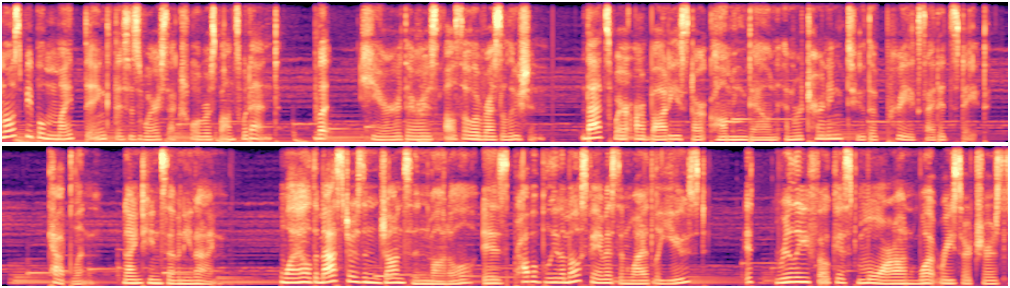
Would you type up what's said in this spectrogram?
Most people might think this is where sexual response would end, but here there is also a resolution. That's where our bodies start calming down and returning to the pre-excited state. Kaplan, 1979. While the Masters and Johnson model is probably the most famous and widely used, it really focused more on what researchers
